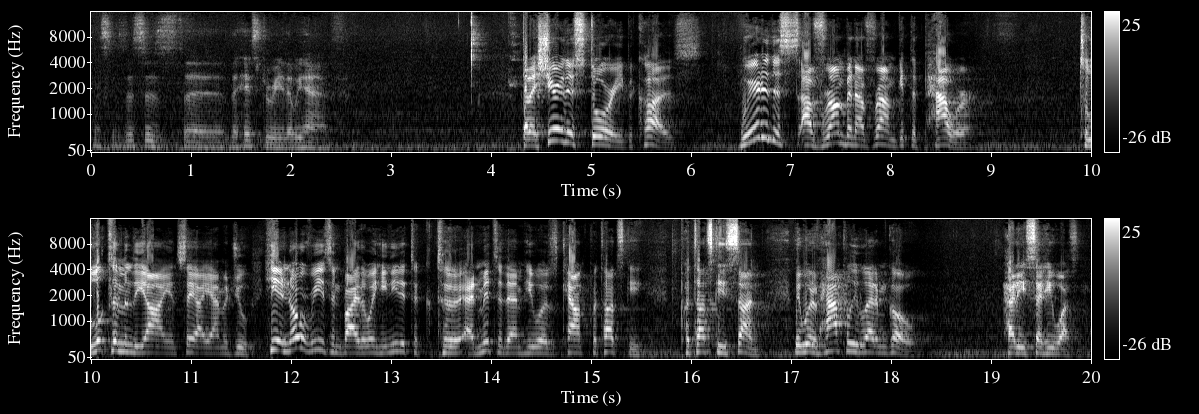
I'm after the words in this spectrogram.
This is, this is the, the history that we have. But I share this story because where did this Avram ben Avram get the power to look them in the eye and say, I am a Jew? He had no reason, by the way, he needed to, to admit to them he was Count Potocki, Potocki's son. They would have happily let him go had he said he wasn't.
